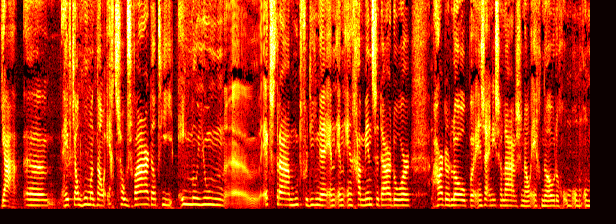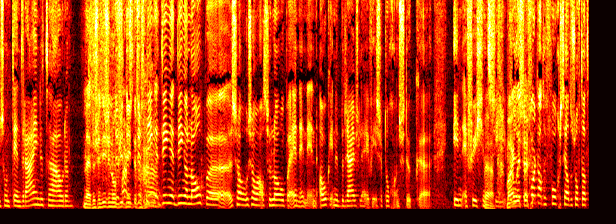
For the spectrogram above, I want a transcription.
Ja, uh, heeft Jan Hommand nou echt zo zwaar dat hij 1 miljoen uh, extra moet verdienen... En, en, en gaan mensen daardoor harder lopen? En zijn die salarissen nou echt nodig om, om, om zo'n tent draaiende te houden? Nee, dus in die zin hoef je het dus, niet te Dus dingen, dingen, dingen lopen zo, zoals ze lopen. En, en, en ook in het bedrijfsleven is er toch een stuk uh, inefficiency. Ja. Maar bedoel, het, zegt... wordt altijd voorgesteld alsof dat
